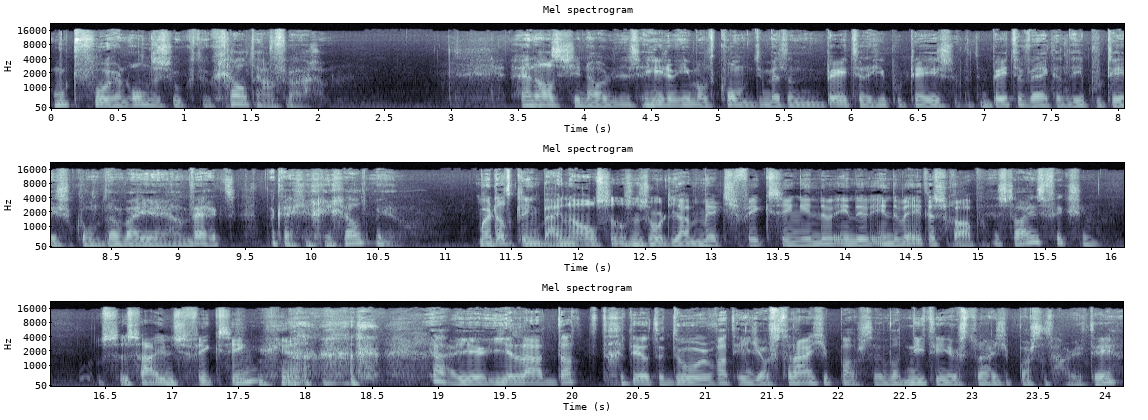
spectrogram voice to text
moet voor hun onderzoek natuurlijk geld aanvragen. En als je nou, dus hier nou iemand komt die met een betere hypothese, met een beter werkende hypothese komt dan waar jij aan werkt, dan krijg je geen geld meer. Maar dat klinkt bijna als, als een soort ja, matchfixing in de, in, de, in de wetenschap. Science fiction. Science fixing? Ja. Ja, Ja, je, je laat dat gedeelte door wat in jouw straatje past. En wat niet in jouw straatje past, dat hou je tegen.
